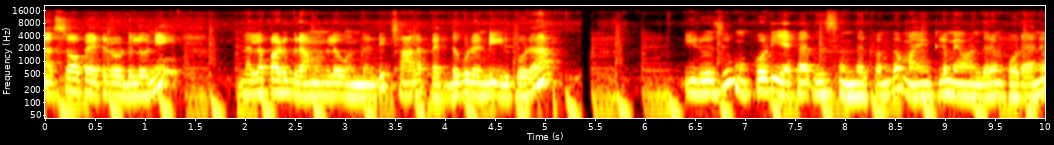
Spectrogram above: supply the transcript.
నర్సరావుపేట రోడ్డులోని నల్లపాడు గ్రామంలో ఉందండి. చాలా పెద్ద గుడి అండి ఇది కూడా. ఈరోజు ముక్కోటి ఏకాదశి సందర్భంగా మా ఇంట్లో మేమందరం కూడాను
